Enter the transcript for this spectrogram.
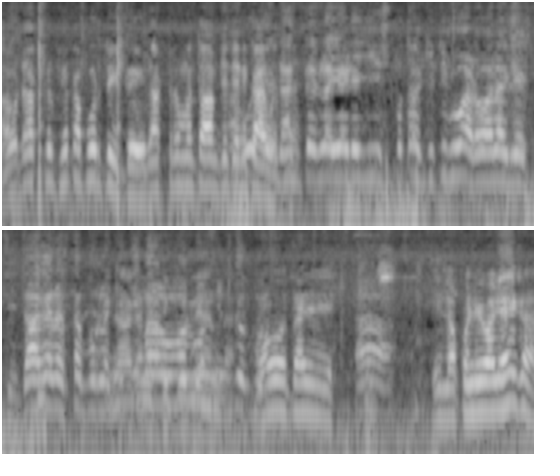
अहो डॉक्टर फेका पडतो इथे. डॉक्टर म्हणतो आमच्या त्याने काय होत नाही. डॉक्टरला येण्याची अस्पताल किती बी वाढवा लागली असती. जागा नसता पुरला. जागा किती नसती पुरली यांना. हो ताई ही. लोखंडीवाडी आहे का?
